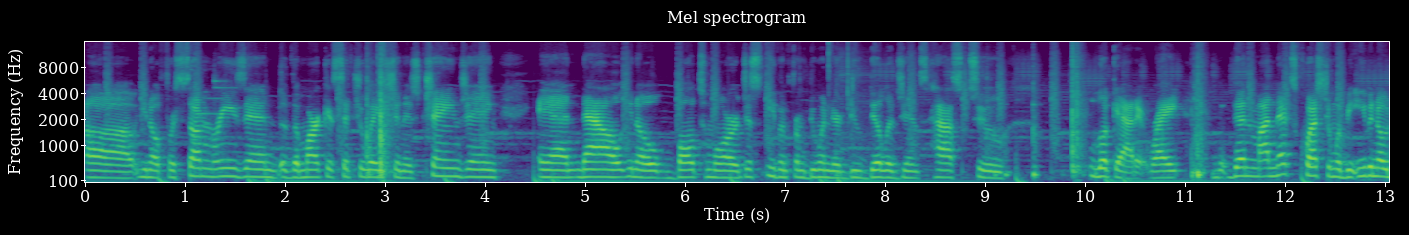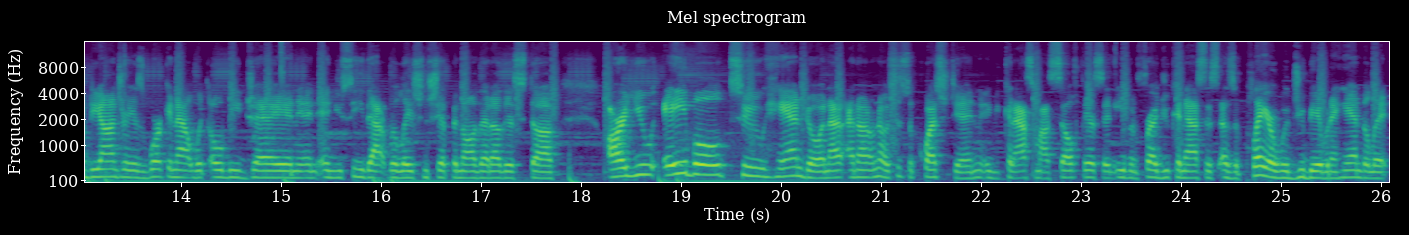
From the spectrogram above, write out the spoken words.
uh, you know, for some reason the, the market situation is changing, and now you know Baltimore, just even from doing their due diligence, has to look at it, right? Then my next question would be even though DeAndre is working out with OBJ and, and, and you see that relationship and all that other stuff, are you able to handle and I, and I don't know it's just a question you can ask myself this and even fred you can ask this as a player would you be able to handle it?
